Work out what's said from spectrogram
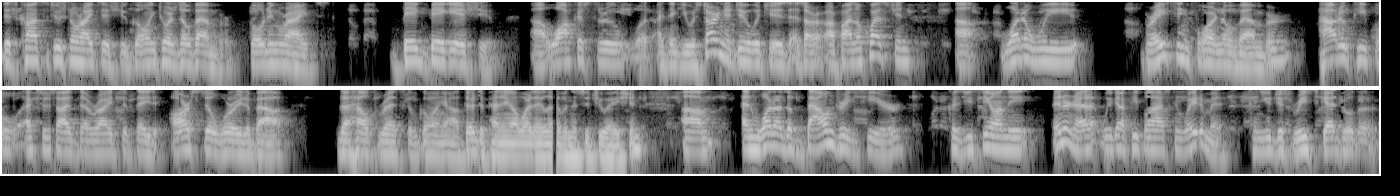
this constitutional rights issue going towards November, voting rights, big, big issue. Uh, walk us through what I think you were starting to do, which is as our, our final question, uh, what are we bracing for in November? How do people exercise their rights if they are still worried about the health risk of going out there, depending on where they live in the situation? Um, and what are the boundaries here? Because you see on the internet, we got people asking, wait a minute, can you just reschedule the,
